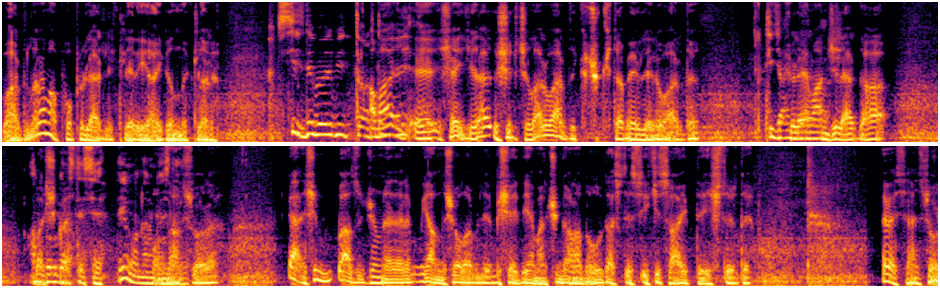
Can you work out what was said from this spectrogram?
Vardılar ama popülerlikleri, yaygınlıkları. Sizde böyle bir taraftan Ama e, şeyciler, ışıkçılar vardı. Küçük kitap evleri vardı. ticaniler var. Süleymanciler daha Anadolu başka. gazetesi. Değil mi onların Ondan gazeteleri? sonra yani şimdi bazı cümlelerim yanlış olabilir. Bir şey diyemem. Çünkü Anadolu Gazetesi iki sahip değiştirdi. Evet sen sor.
